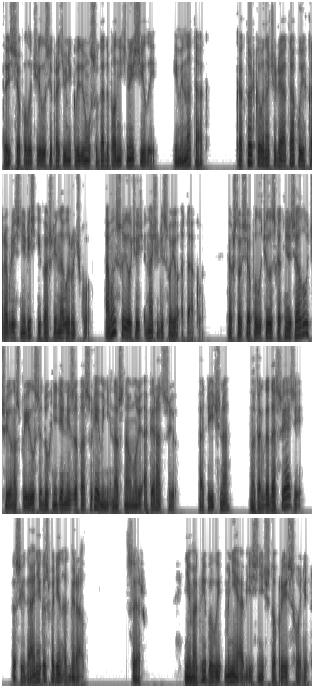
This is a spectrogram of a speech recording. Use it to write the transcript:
То есть все получилось, и противник выдвинул сюда дополнительные силы. Именно так. Как только вы начали атаку, их корабли снялись и пошли на выручку. А мы, в свою очередь, начали свою атаку. Так что все получилось как нельзя лучше, и у нас появился двухнедельный запас времени на основную операцию. Отлично. Ну тогда до связи. До свидания, господин адмирал. Сэр, не могли бы вы мне объяснить, что происходит?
